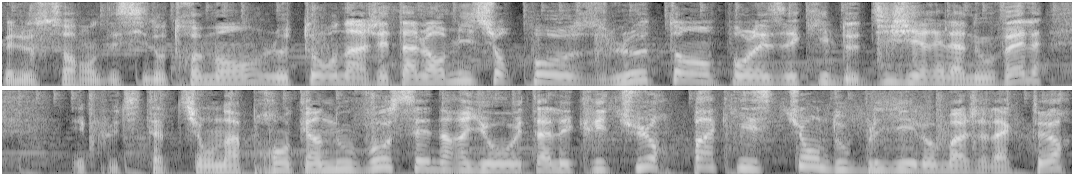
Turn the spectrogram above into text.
mais le sort en décide autrement. Le tournage est alors mis sur pause, le temps pour les équipes de digérer la nouvelle. Et petit à petit, on apprend qu'un nouveau scénario est à l'écriture. Pas question d'oublier l'hommage à l'acteur.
